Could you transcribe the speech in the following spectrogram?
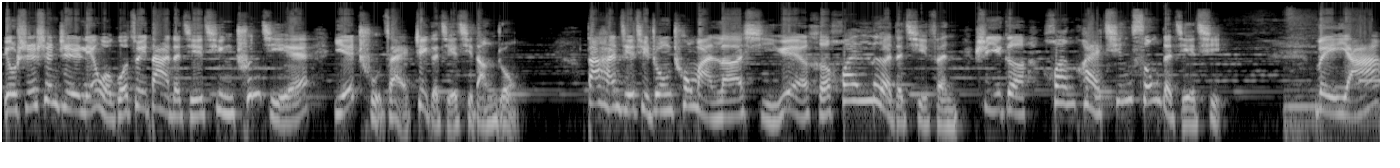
有时甚至连我国最大的节庆春节也处在这个节气当中。大寒节气中充满了喜悦和欢乐的气氛，是一个欢快轻松的节气。尾牙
